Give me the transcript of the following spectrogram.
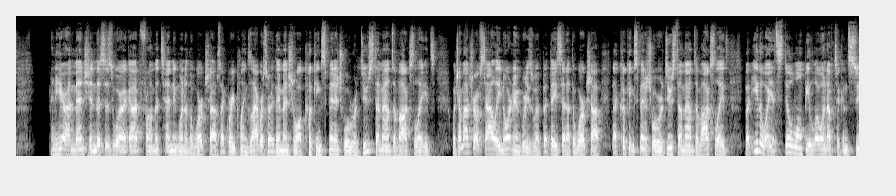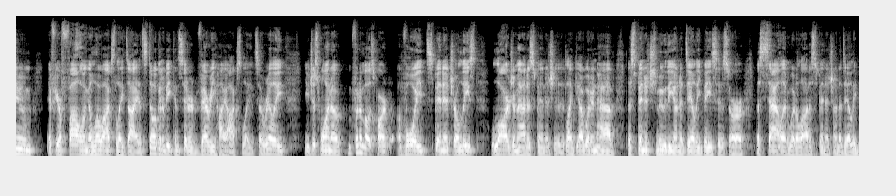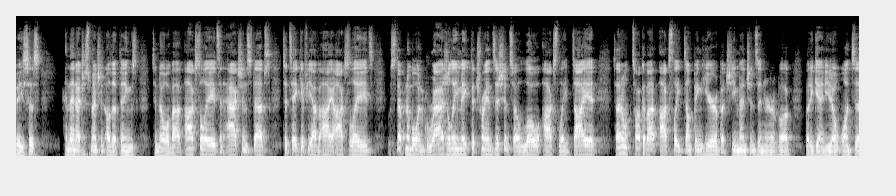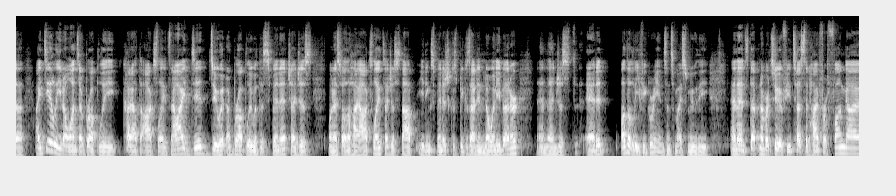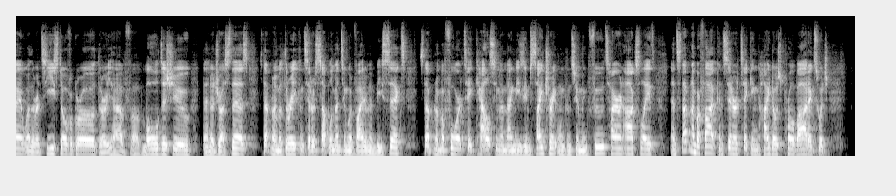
And here I mentioned this is where I got from attending one of the workshops at Great Plains Laboratory. They mentioned while cooking spinach will reduce the amount of oxalates, which I'm not sure if Sally Norton agrees with, but they said at the workshop that cooking spinach will reduce the amount of oxalates. But either way, it still won't be low enough to consume if you're following a low oxalate diet. It's still going to be considered very high oxalate. So really, you just want to, for the most part, avoid spinach or at least large amount of spinach. Like I wouldn't have a spinach smoothie on a daily basis or a salad with a lot of spinach on a daily basis. And then I just mentioned other things to know about oxalates and action steps to take if you have high oxalates. Step number one, gradually make the transition to a low oxalate diet. So I don't talk about oxalate dumping here, but she mentions in her book. But again, you don't want to, ideally, you don't want to abruptly cut out the oxalates. Now, I did do it abruptly with the spinach. I just, when I saw the high oxalates, I just stopped eating spinach because because I didn't know any better, and then just added other leafy greens into my smoothie. And then step number two, if you tested high for fungi, whether it's yeast overgrowth or you have a mold issue, then address this. Step number three, consider supplementing with vitamin B6. Step number four, take calcium and magnesium citrate when consuming foods higher in oxalates. And step number five, consider taking high dose probiotics, which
